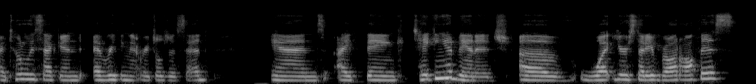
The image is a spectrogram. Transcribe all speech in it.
I totally second everything that Rachel just said. And I think taking advantage of what your study abroad office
